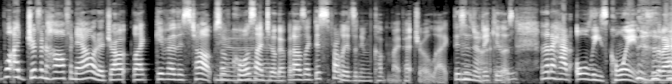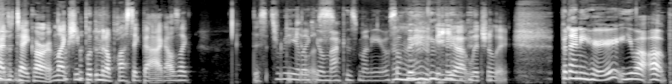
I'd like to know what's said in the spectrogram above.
well, I'd driven half an hour to drop, like, give her this top. So of course I took it, but I was like, this probably doesn't even cover my petrol. Like, this is No. ridiculous. And then I had all these coins that I had to take home. Like, she'd put them in a plastic bag. I was like, this is ridiculous. like your Macca's money or mm-hmm. something. yeah, literally. But anywho, you are up.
